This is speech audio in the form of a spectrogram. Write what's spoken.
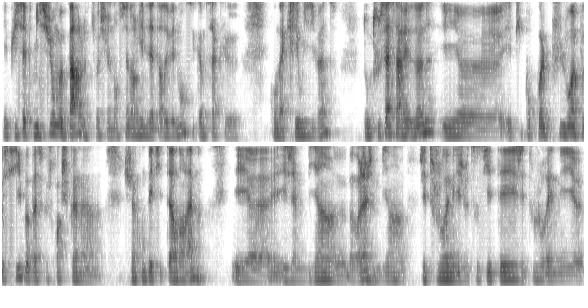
Et puis, cette mission me parle. Tu vois, je suis un ancien organisateur d'événements. C'est comme ça que qu'on a créé WizEvent. Donc tout ça, ça résonne. Et, euh, et puis pourquoi le plus loin possible? Parce que je crois que je suis quand même un, je suis un compétiteur dans l'âme et, euh, et j'aime bien, euh, bah voilà, j'aime bien. J'ai toujours aimé les jeux de société, j'ai toujours aimé euh,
